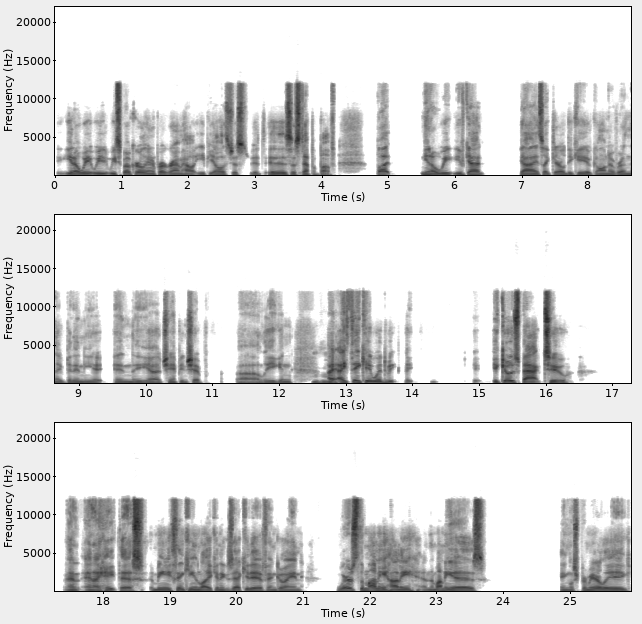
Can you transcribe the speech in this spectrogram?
you know we we we spoke earlier in the program how EPL is just it, it is a step above, but you know we you've got guys like Daryl Dike have gone over and they've been in the in the uh, championship uh, league, and Mhm. I, I think it would be it, it goes back to and and I hate this me thinking like an executive and going, where's the money, honey? And the money is English Premier League.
